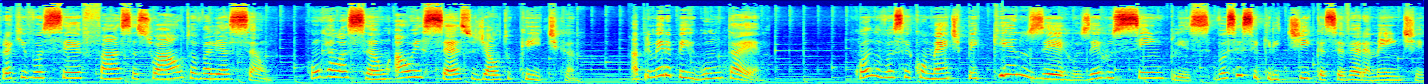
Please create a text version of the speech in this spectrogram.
para que você faça sua autoavaliação com relação ao excesso de autocrítica. A primeira pergunta é: quando você comete pequenos erros, erros simples, você se critica severamente?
